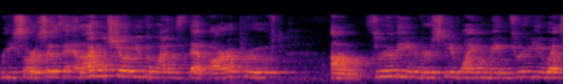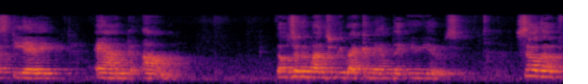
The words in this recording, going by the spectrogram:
resources, and I will show you the ones that are approved um, through the University of Wyoming, through USDA, and um, those are the ones we recommend that you use. So the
